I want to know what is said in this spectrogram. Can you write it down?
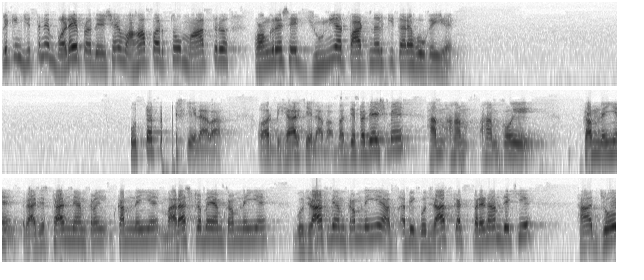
लेकिन जितने बड़े प्रदेश हैं, वहाँ पर तो मात्र कांग्रेस एक जूनियर पार्टनर की तरह हो गई है। उत्तर प्रदेश के अलावा और बिहार के अलावा, मध्य प्रदेश में हम हम हम कोई कम नहीं है, राजस्थान में हम कम नहीं है, महाराष्ट्र में हम कम नहीं है, गुजरात में हम कम नहीं है। अभी गुजरात का परिणाम देखिए हाँ जो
